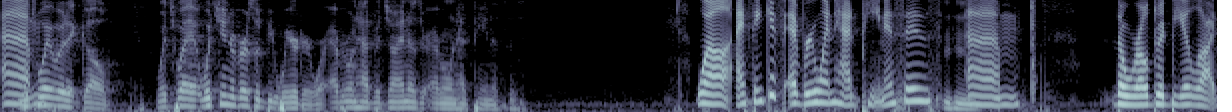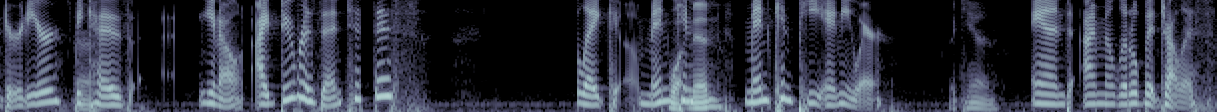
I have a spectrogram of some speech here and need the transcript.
Um, Which way would it go? Which way? Which universe would be weirder, where everyone had vaginas or everyone had penises? Well, I think if everyone had penises, Mm-hmm. um, the world would be a lot dirtier because, you know, I do resent it, this. Like men What, can men? men can pee anywhere, They can. and I'm a little bit jealous.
